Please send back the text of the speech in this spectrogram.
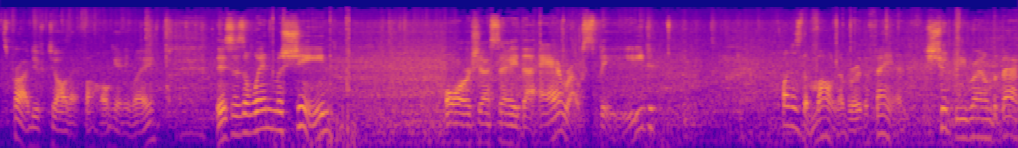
It's probably due to all that fog anyway. This is a wind machine or should I say the arrow speed. What is the model number of the fan? Should be around the back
